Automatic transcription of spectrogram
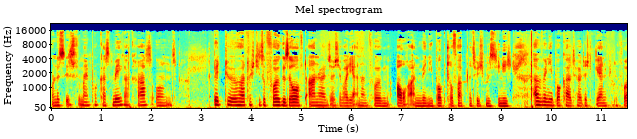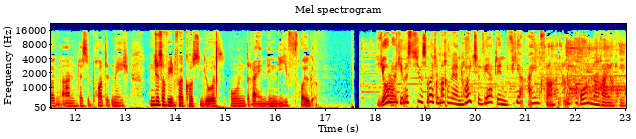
Und es ist für meinen Podcast mega krass. Und bitte hört euch diese Folge so oft an. Hört euch aber die anderen Folgen auch an, wenn ihr Bock drauf habt. Natürlich müsst ihr nicht. Aber wenn ihr Bock habt, hört euch gerne viele Folgen an. Das supportet mich. Und das ist auf jeden Fall kostenlos. Und rein in die Folge. Jo Leute, ihr wisst nicht, was wir heute machen werden. Heute werden wir einfach in die Runde reingehen.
